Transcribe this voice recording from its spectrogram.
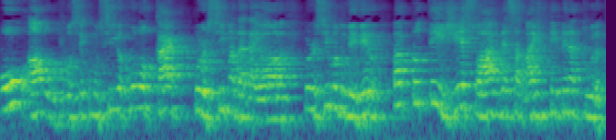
ou algo que você consiga colocar por cima da gaiola, por cima do viveiro, para proteger sua ave dessa baixa temperatura.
